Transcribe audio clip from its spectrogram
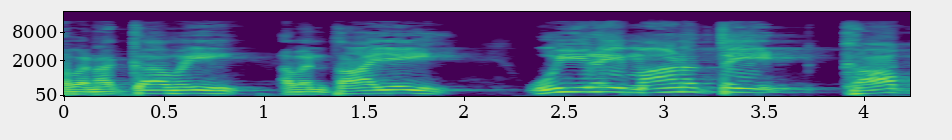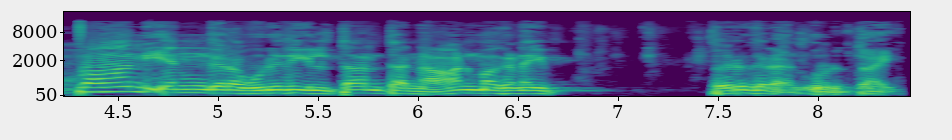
அவன் அக்காவை அவன் தாயை உயிரை மானத்தை காப்பான் என்கிற உறுதியில் தான் தன் ஆண்மகனை பெறுகிறாள் ஒரு தாய்.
